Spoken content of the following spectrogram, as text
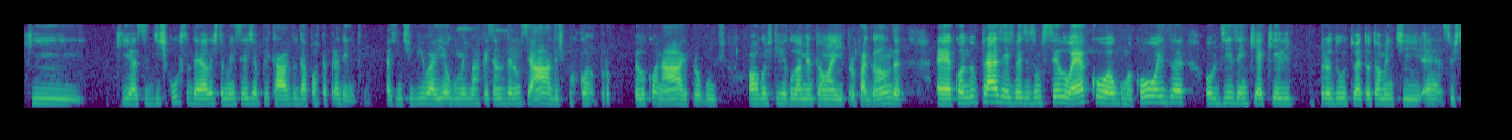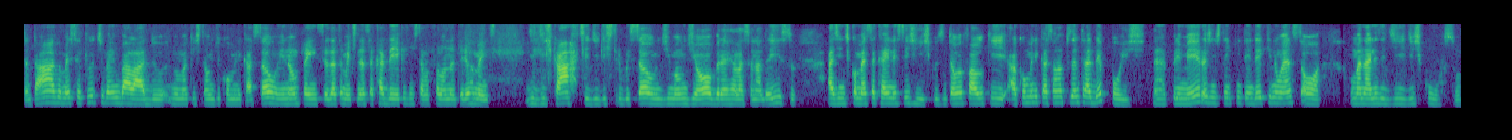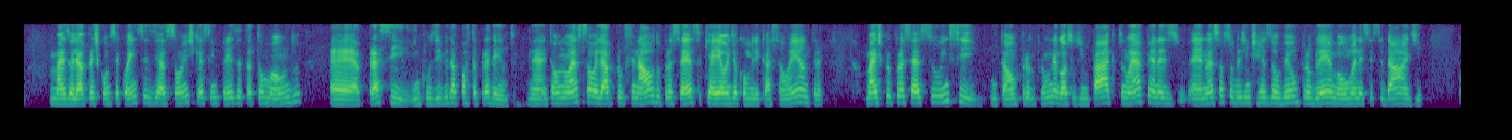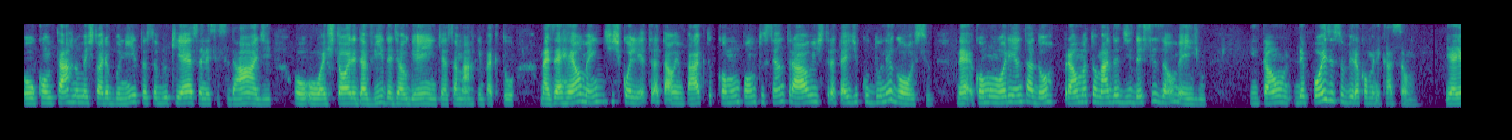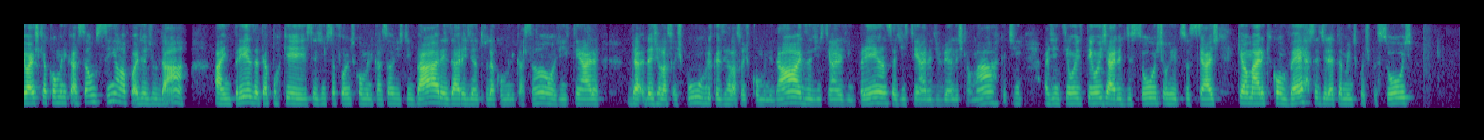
que, que esse discurso delas também seja aplicado da porta para dentro. A gente viu aí algumas marcas sendo denunciadas por, por, pelo CONAR, por alguns órgãos que regulamentam aí propaganda, é, quando trazem às vezes um selo eco alguma coisa, ou dizem que aquele produto é totalmente é, sustentável, mas se aquilo estiver embalado numa questão de comunicação e não pense exatamente nessa cadeia que a gente estava falando anteriormente, de descarte, de distribuição, de mão de obra relacionada a isso, a gente começa a cair nesses riscos. Então, eu falo que a comunicação precisa entrar depois. Né? Primeiro, a gente tem que entender que não é só uma análise de discurso, mas olhar para as consequências e ações que essa empresa está tomando é, para si, inclusive da porta para dentro. Né? Então, não é só olhar para o final do processo, que aí é onde a comunicação entra, mas para o processo em si. Então, para um negócio de impacto, não é apenas, é, não é só sobre a gente resolver um problema uma necessidade, ou contar numa história bonita sobre o que é essa necessidade, ou, ou a história da vida de alguém que essa marca impactou, mas é realmente escolher tratar o impacto como um ponto central e estratégico do negócio, né? como um orientador para uma tomada de decisão mesmo. Então, depois isso vira comunicação. E aí eu acho que a comunicação, sim, ela pode ajudar a empresa, até porque se a gente está falando de comunicação, a gente tem várias áreas dentro da comunicação, a gente tem área da, das relações públicas e relações com comunidades, a gente tem a área de imprensa, a gente tem a área de vendas, que é o marketing, a gente tem hoje, tem hoje a área de social, redes sociais, que é uma área que conversa diretamente com as pessoas.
